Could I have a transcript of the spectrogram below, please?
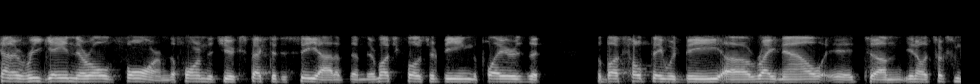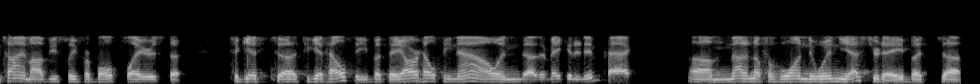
kind of regain their old form, the form that you expected to see out of them. They're much closer to being the players that the Bucs hoped they would be uh, right now. It um, you know it took some time, obviously, for both players to to get uh, to get healthy, but they are healthy now, and uh, they're making an impact. Um, not enough of one to win yesterday, but uh,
